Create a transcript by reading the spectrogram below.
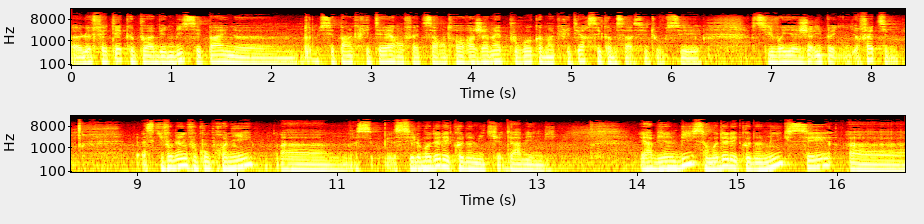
le fait est que pour Airbnb, c'est pas une, c'est pas un critère en fait. Ça rentrera jamais pour eux comme un critère. C'est comme ça, c'est tout. Si le voyageur, en fait ce qu'il faut bien que vous compreniez, euh, c'est le modèle économique d'Airbnb. Airbnb, son modèle économique, c'est euh,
